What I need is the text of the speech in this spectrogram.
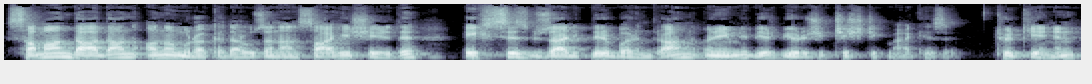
Samandağ'dan Anamur'a kadar uzanan sahil şeridi eşsiz güzellikleri barındıran önemli bir biyolojik çeşitlik merkezi. Türkiye'nin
